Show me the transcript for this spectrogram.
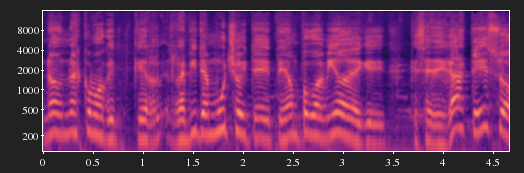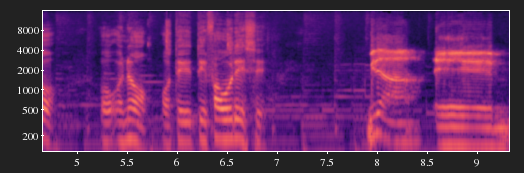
No, no es como que, que repiten mucho y te, da un poco de miedo de que, se desgaste eso, o, no, o te, te favorece. Mira, eh,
